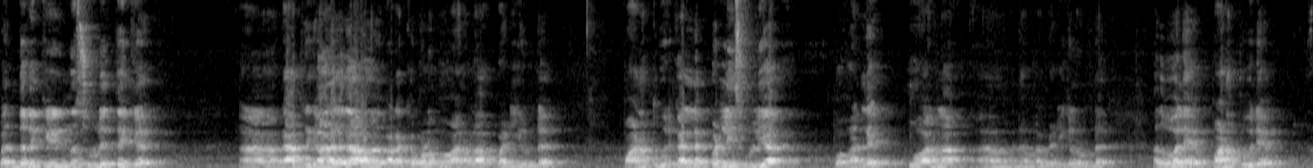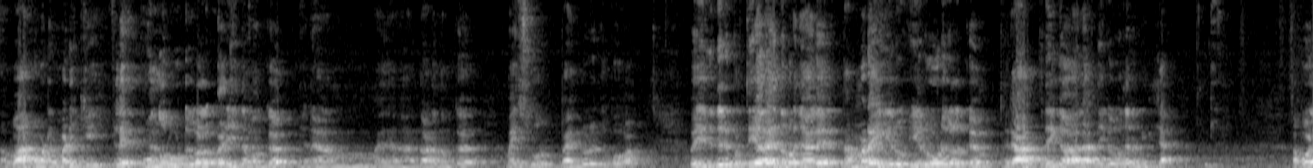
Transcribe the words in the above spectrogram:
ബന്ദറിക്കയിൽ നിന്ന് സുള്ളിത്തേക്ക് രാത്രികാല ഗതാഗതം അടക്കമുള്ള പോകാനുള്ള വഴിയുണ്ട്. പാണത്തൂർ കല്ലപ്പള്ളി സുള്ളിയ പോകാൻ അല്ലേ? പോകാനുള്ള നമ്മുടെ വഴികളുണ്ട്. അതുപോലെ പാണത്തൂര് വാഗമൺ മടിക്കൈ അല്ലേ? മൂന്ന് റൂട്ടുകൾ വഴി നമുക്ക് എന്താണ് നമുക്ക് മൈസൂർ ബാംഗ്ലൂരിലേക്ക് പോകാം. അപ്പോൾ ഇതിന്റെ ഒരു പ്രത്യേകത എന്ന് പറഞ്ഞാൽ നമ്മുടെ ഈ ഈ റോഡുകൾക്ക് രാത്രികാല നിരോധനമില്ല. അപ്പോൾ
